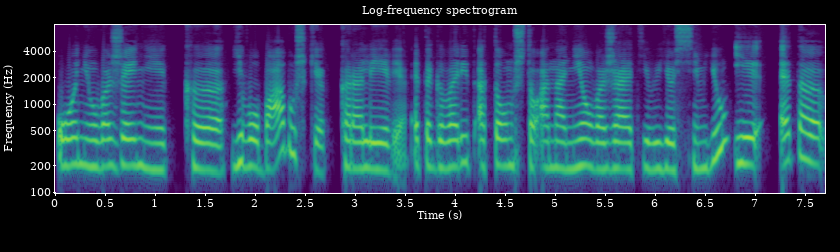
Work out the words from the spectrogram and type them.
о неуважении к его бабушке, королеве. Это говорит о том, что она не уважает ее семью. И это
